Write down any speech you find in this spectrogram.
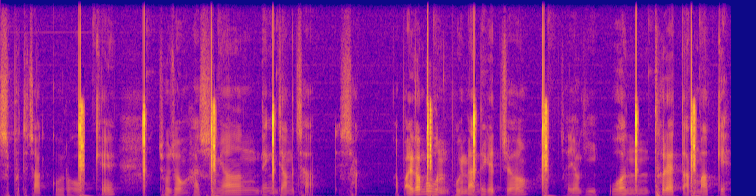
Shift 잡고 이렇게 조정하시면 냉장차 샥 빨간 부분 보이면 안 되겠죠. 자, 여기 원 틀에 딱 맞게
